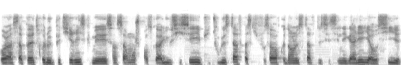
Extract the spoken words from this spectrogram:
voilà, ça peut être le petit risque, mais sincèrement, je pense qu'Aliou Cissé et puis tout le staff, parce qu'il faut savoir que dans le staff de ces Sénégalais, il y a aussi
